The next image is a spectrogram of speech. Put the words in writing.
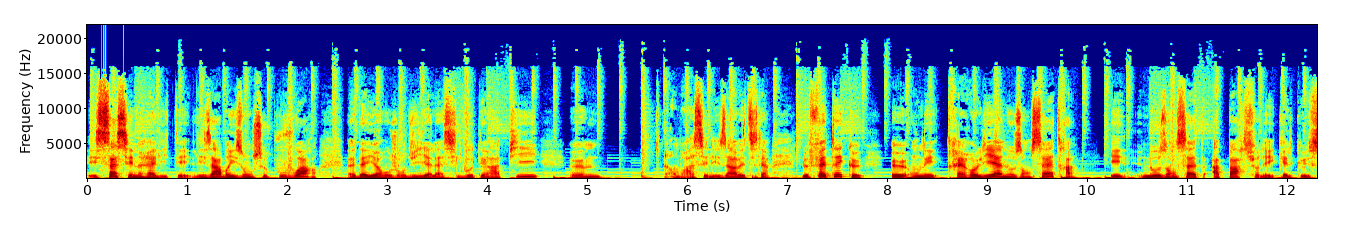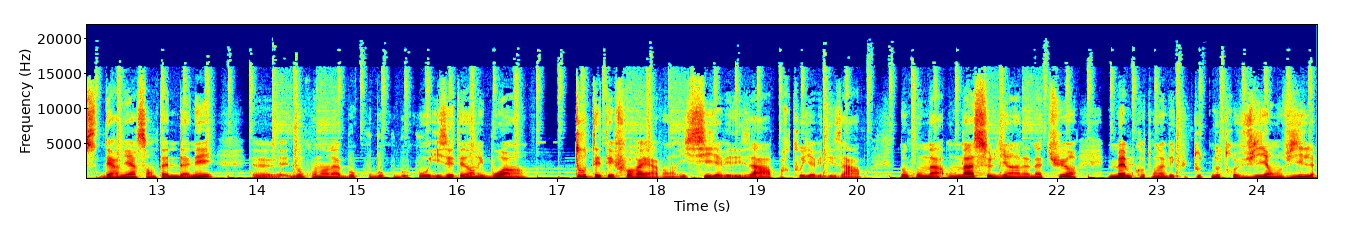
Et ça, c'est une réalité. Les arbres, ils ont ce pouvoir. Euh, d'ailleurs, aujourd'hui, il y a la sylvothérapie. Euh, embrasser les arbres, etc. Le fait est que euh, on est très relié à nos ancêtres et nos ancêtres, à part sur les quelques dernières centaines d'années, donc on en a beaucoup, beaucoup, beaucoup, ils étaient dans les bois. Hein tout était forêt avant. Ici, il y avait des arbres, partout il y avait des arbres. Donc on a, on a ce lien à la nature, même quand on a vécu toute notre vie en ville.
